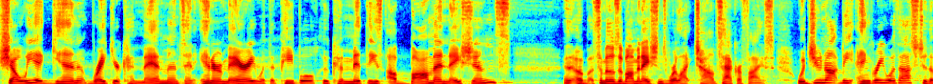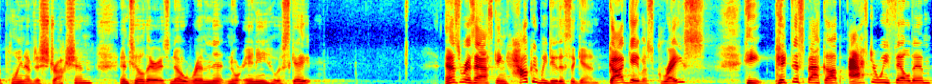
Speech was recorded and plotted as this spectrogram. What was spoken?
Shall we again break your commandments and intermarry with the people who commit these abominations? And uh, some of those abominations were like child sacrifice. Would you not be angry with us to the point of destruction until there is no remnant nor any who escape? Ezra is asking, how could we do this again? God gave us grace. He picked us back up after we failed him.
